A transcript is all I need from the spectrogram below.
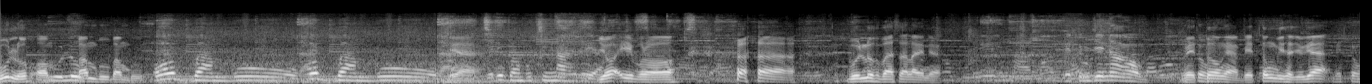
Buluh Om, Buluh. bambu bambu. Oh bambu, oh bambu. Ya. Jadi bambu Cina itu ya. Yoi bro. Buluh bahasa lainnya. Betung Cina om. Betung ya, betung bisa juga. Betung.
